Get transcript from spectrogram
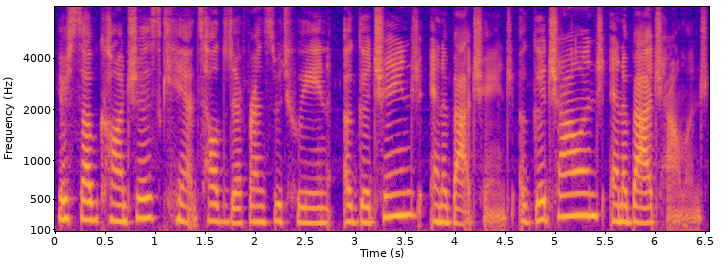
your subconscious can't tell the difference between a good change and a bad change, a good challenge and a bad challenge.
